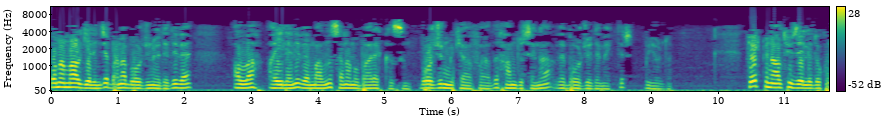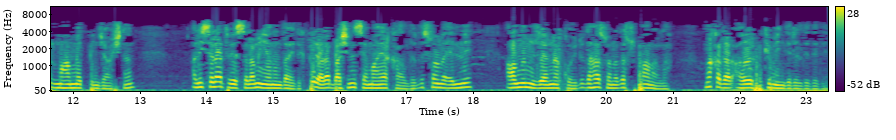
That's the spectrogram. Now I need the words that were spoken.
Ona mal gelince bana borcunu ödedi ve Allah aileni ve malını sana mübarek kılsın. Borcun mükafatı hamdü sena ve borcu ödemektir buyurdu. 4659 Muhammed bin Cahş'tan Aleyhisselatü Vesselam'ın yanındaydık. Bir ara başını semaya kaldırdı. Sonra elini alnının üzerine koydu. Daha sonra da Subhanallah ne kadar ağır hüküm indirildi dedi.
